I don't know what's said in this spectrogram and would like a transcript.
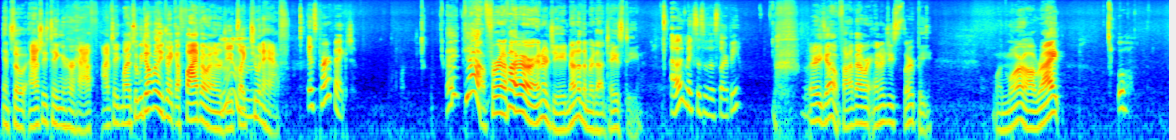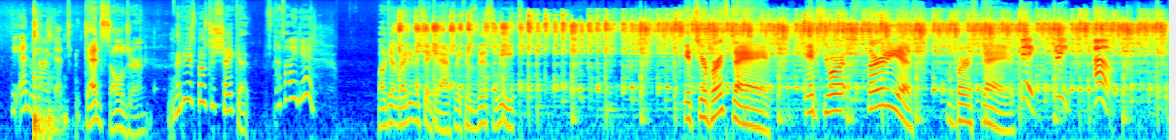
And so Ashley's taking her half. I'm taking mine. So we don't really drink a five-hour energy. It's like two and a half. It's perfect. Eh, yeah, for a five-hour energy, none of them are that tasty. I would mix this with a Slurpee. There you go, five-hour energy Slurpee. One more. All right. Oh, the end was not as good. Dead soldier. Maybe you're supposed to shake it. I thought I did. Well, get ready to shake it, Ashley, because this week it's your birthday. It's your 30th birthday. Big three. Oh,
